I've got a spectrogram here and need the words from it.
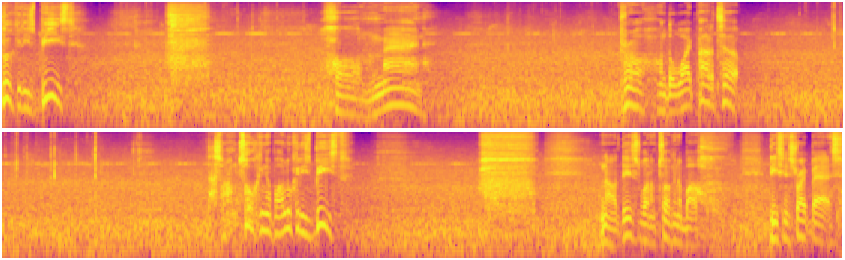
Look at these beasts. Oh man. Bro, on the white powder top. That's what I'm talking about. Look at these beasts. Now, this is what I'm talking about. Decent striped bass.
